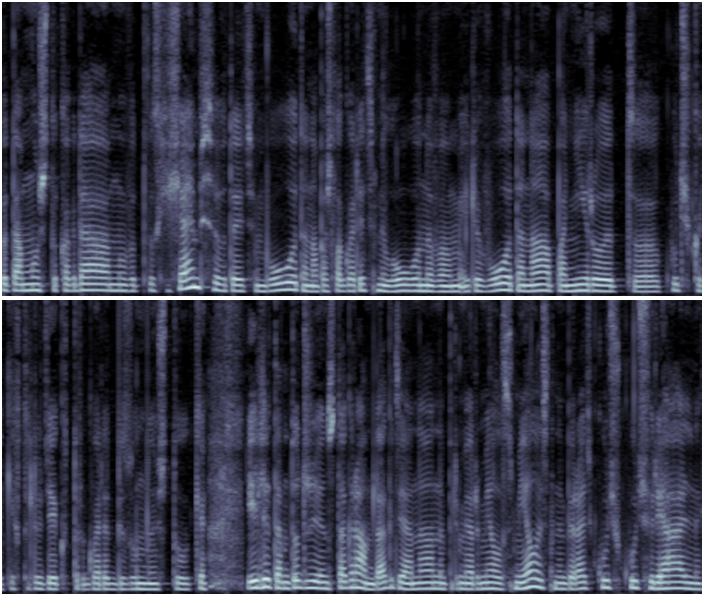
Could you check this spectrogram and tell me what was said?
Потому что когда мы вот восхищаемся вот этим, вот она пошла говорить с Милоновым, или вот она панирует э, кучу каких-то людей, которые говорят безумные штуки, или там тот же Инстаграм, да, где она, например, имела смелость набирать кучу-кучу реальных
